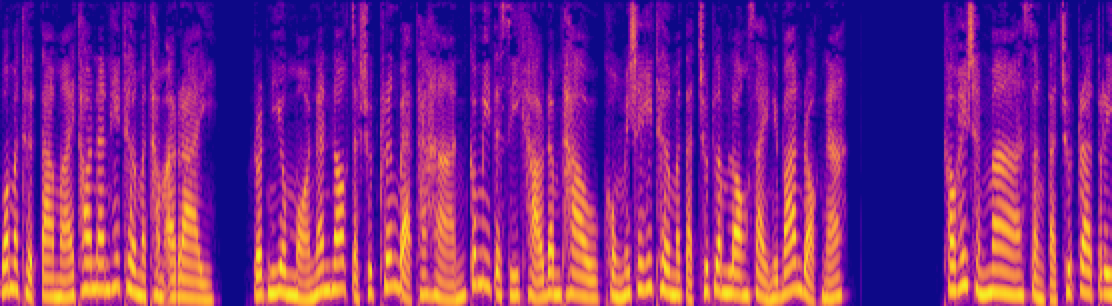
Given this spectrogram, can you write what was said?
ว่ามาเถิดตาไม้ท่อนั้นให้เธอมาทำอะไร รถนิยมหมอนั่นนอกจากชุดเครื่องแบบทหาร ก็มีแต่สีขาวดำเทา คงไม่ใช่ให้เธอมาตัดชุดลำลองใส่ในบ้านหรอกนะ เขาให้ฉันมาสั่งตัดชุดราตรี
